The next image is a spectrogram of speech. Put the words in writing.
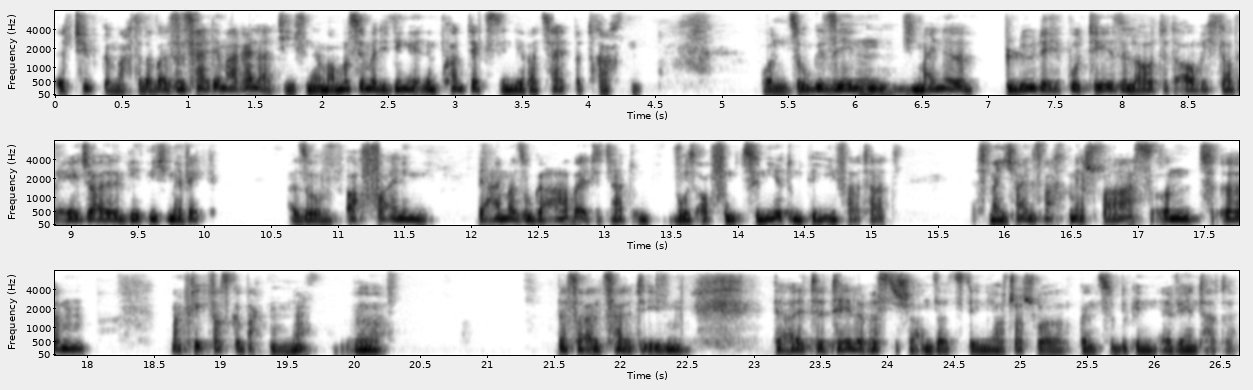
äh, Typ gemacht hat. Aber es ist halt immer relativ. Ne? Man muss immer die Dinge in dem Kontext in ihrer Zeit betrachten. Und so gesehen, meine blöde Hypothese lautet auch, ich glaube, Agile geht nicht mehr weg. Also auch vor allen Dingen, wer einmal so gearbeitet hat und wo es auch funktioniert und geliefert hat, ich meine, ich meine, es macht mehr Spaß und ähm, man kriegt was gebacken. Ne? Äh, besser als halt eben der alte Tayloristische Ansatz, den ja auch Joshua ganz zu Beginn erwähnt hatte.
